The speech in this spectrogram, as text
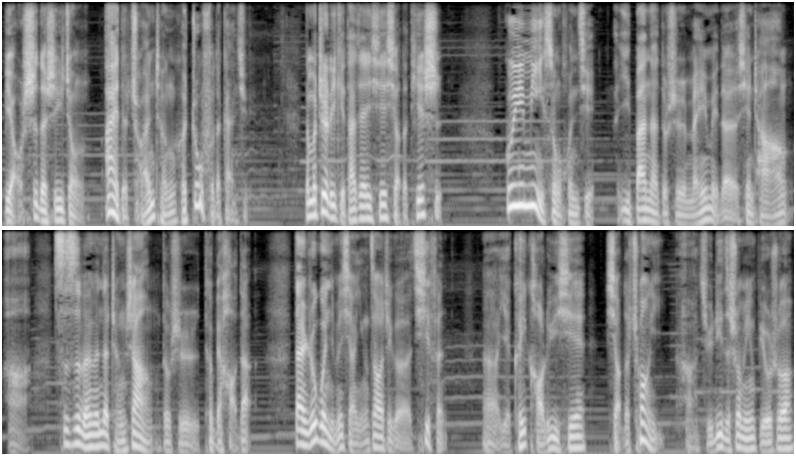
表示的是一种爱的传承和祝福的感觉。那么这里给大家一些小的贴士：闺蜜送婚戒，一般呢都是美美的现场啊，斯斯文文的呈上都是特别好的。但如果你们想营造这个气氛，呃，也可以考虑一些小的创意啊。举例子说明，比如说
